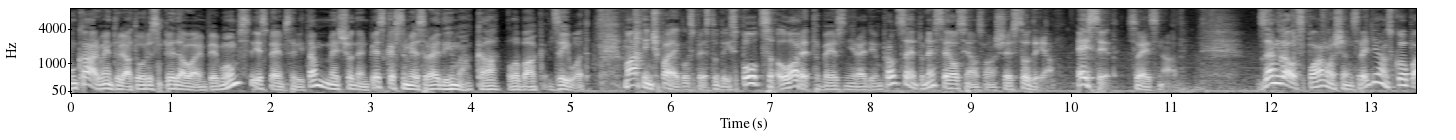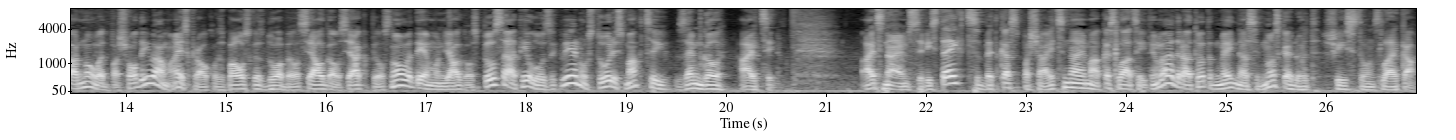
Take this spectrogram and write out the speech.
Un kā ar vientuļā turismu piedāvājumu pie mums, iespējams arī tam mēs šodien pieskarsimies raidījumā, kā labāk dzīvot. Mārtiņš Paeglis pie studijas pults, Loreta Bērziņa raidījuma producentu un es Elsijāns Vans šeit studijā. Esiet sveicināti! Zemgājas plānošanas reģions kopā ar novadu pašvaldībām, aizkrauklas, Bauskas, Dobeles, Jālgavas, Jākapils novadiem un Jālgavas pilsētu ielūdz ikvienu uz turismu akciju Zemgale aicina. Aicinājums ir izteikts, bet kas pašā aicinājumā, kas lācītam vēdrā, to mēģināsim noskaidrot šīs stundas laikā.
